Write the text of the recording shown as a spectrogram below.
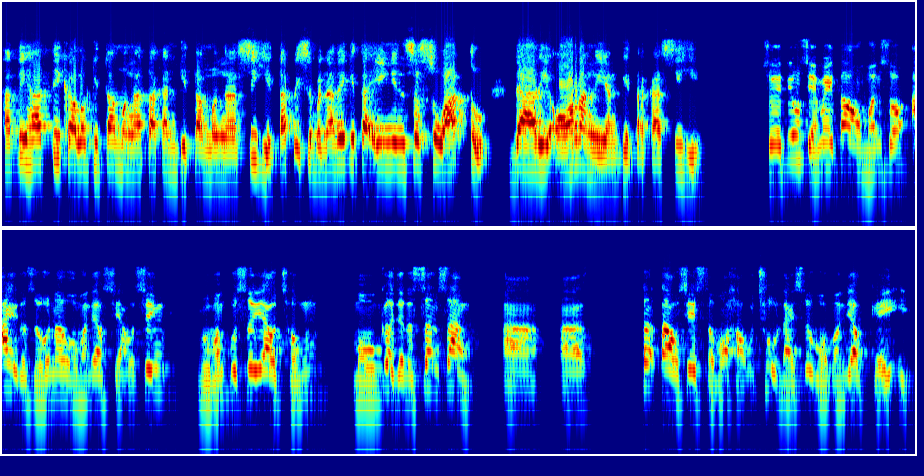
Hati-hati kalau kita mengatakan kita mengasihi, tapi sebenarnya kita ingin sesuatu dari orang yang kita kasihi. 所以弟兄姐妹，当我们说爱的时候呢，我们要小心，我们不是要从某个人的身上啊啊得到些什么好处，乃是我们要给予。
